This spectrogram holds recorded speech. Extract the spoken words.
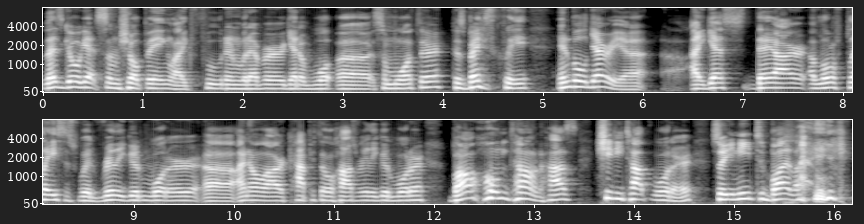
let's go get some shopping, like food and whatever, get a wa- uh, some water, because basically in Bulgaria. I guess there are a lot of places with really good water. Uh, I know our capital has really good water, but our hometown has shitty tap water. So you need to buy like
